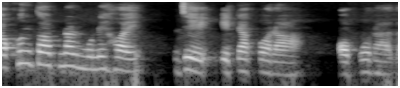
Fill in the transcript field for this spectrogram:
তখন তো আপনার মনে হয় যে এটা করা অপরাধ।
